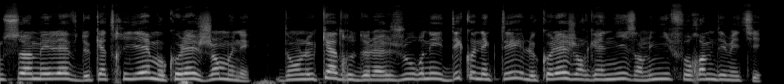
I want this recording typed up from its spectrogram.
Nous sommes élèves de 4e au collège Jean Monnet. Dans le cadre de la journée déconnectée, le collège organise un mini-forum des métiers.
